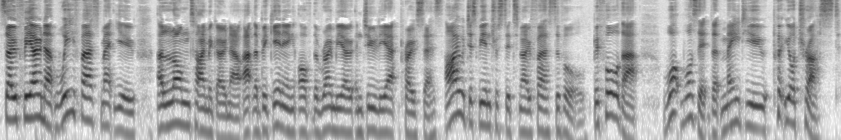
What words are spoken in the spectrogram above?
So, Fiona, we first met you a long time ago now, at the beginning of the Romeo and Juliet process. I would just be interested to know, first of all, before that, what was it that made you put your trust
